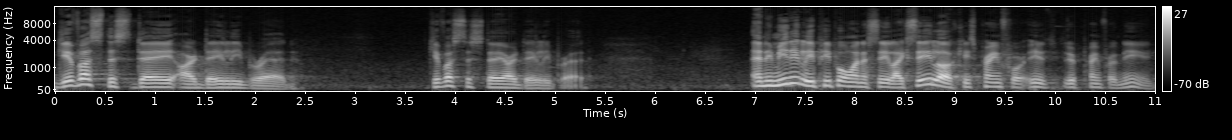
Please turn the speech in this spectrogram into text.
Give us this day our daily bread. Give us this day our daily bread. And immediately people want to see, like, see, look, he's praying for, he's, praying for needs.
